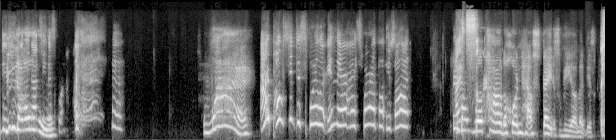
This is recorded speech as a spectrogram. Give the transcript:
Did you really not see this? Why? I posted the spoiler in there. I swear I thought you saw it. They I might saw- well call the Horton House Statesville at this point.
